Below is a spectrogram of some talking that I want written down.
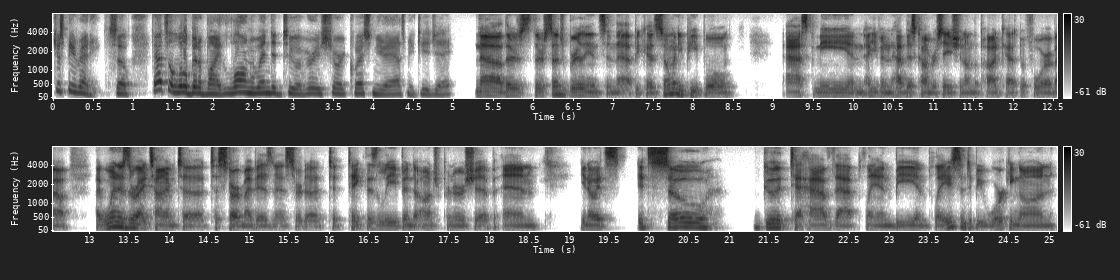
just be ready so that's a little bit of my long-winded to a very short question you asked me tj no there's there's such brilliance in that because so many people ask me and i even had this conversation on the podcast before about like when is the right time to to start my business or to to take this leap into entrepreneurship and you know it's it's so good to have that plan B in place and to be working on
